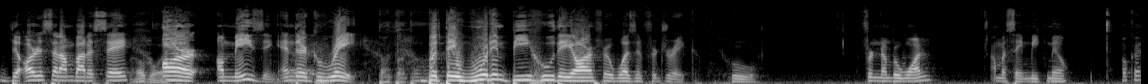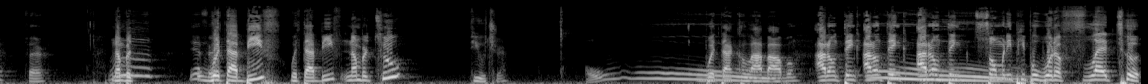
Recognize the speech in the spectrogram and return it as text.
the artists that I'm about to say Oh, are amazing and they're great. Dun, dun, dun. But they wouldn't be who they are if it wasn't for Drake. Who? For number 1, I'm going to say Meek Mill. Okay, fair. Number mm, Yeah, fair. with that beef, with that beef, number 2, Future. Oh. with that collab album. I don't think I don't think I don't think so many people would have fled to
